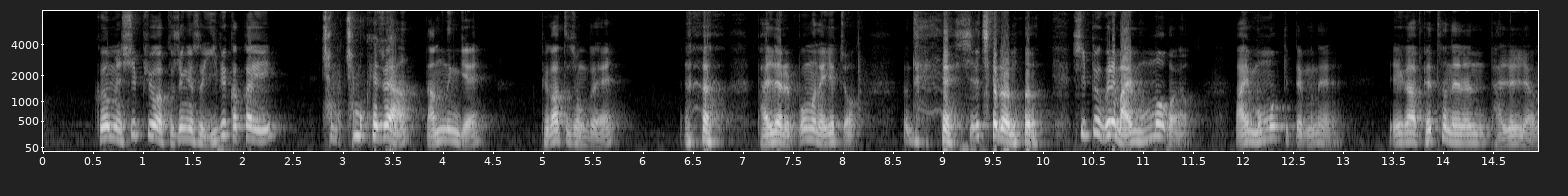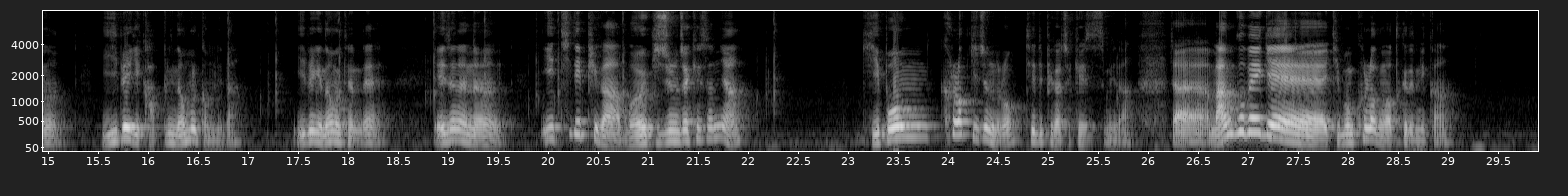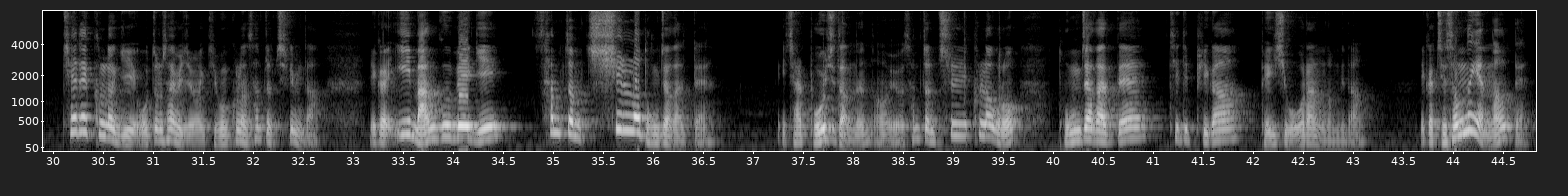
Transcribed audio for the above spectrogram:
그러면 CPU가 그 중에서 200 가까이 처먹처먹 해줘야 남는 게 100W 정도의 발열을 뿜어내겠죠. 근데 실제로는 CPU 그래 많이 못 먹어요. 많이 못 먹기 때문에 얘가 뱉어내는 발열량은 200이 가뿐히 넘을 겁니다. 200이 넘을 텐데 예전에는 이 TDP가 뭘 기준으로 적혔었냐? 기본 클럭 기준으로 TDP가 적혀 있었습니다. 자, 1900의 기본 클럭은 어떻게 됩니까? 최대 클럭이 5.3이지만 기본 클럭은 3.7입니다. 그러니까 이 1900이 3.7로 동작할 때, 잘 보이지도 않는 어, 3.7 클럭으로 동작할 때 TDP가 125라는 겁니다. 그러니까 제 성능이 안 나올 때,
